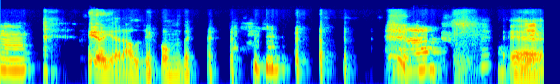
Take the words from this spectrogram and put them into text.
Mm. Jag gör aldrig om det. Nej, eh.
